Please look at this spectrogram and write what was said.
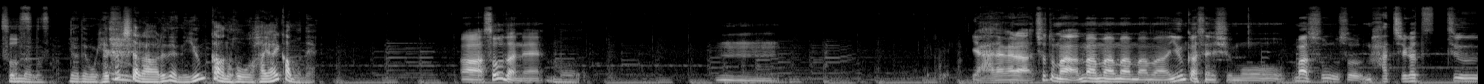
そなの。い。や、でも下手したらあれだよね、ユンカーの方が早いかもね。ああ、そうだね。もう。うん。いやーだから、ちょっとまあまあまあまあまあまあ、ユンカー選手も、まあそろそろ8月中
